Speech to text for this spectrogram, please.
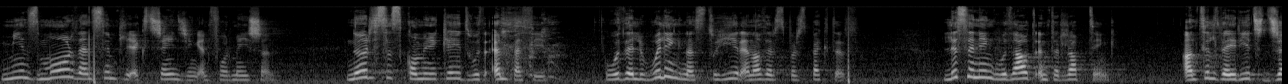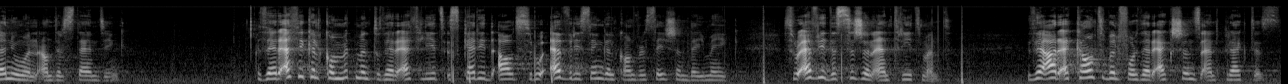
means more than simply exchanging information. Nurses communicate with empathy, with a willingness to hear another's perspective, listening without interrupting until they reach genuine understanding. Their ethical commitment to their athletes is carried out through every single conversation they make, through every decision and treatment. They are accountable for their actions and practice.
